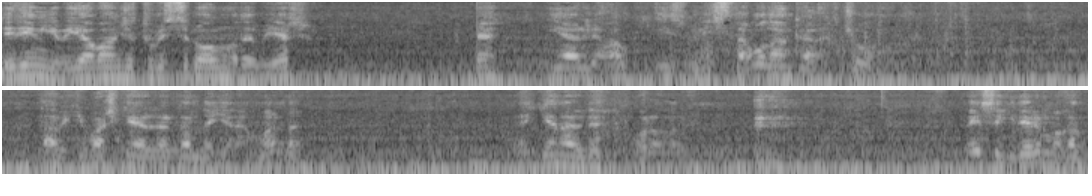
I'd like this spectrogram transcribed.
Dediğim gibi yabancı turistin olmadığı bir yer. Yerli halk İzmir, İstanbul, Ankara çoğunluk. Tabii ki başka yerlerden de gelen var da. E, genelde oralar. Neyse gidelim bakalım.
